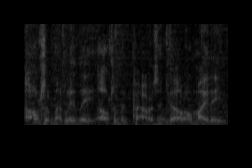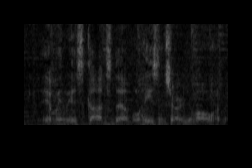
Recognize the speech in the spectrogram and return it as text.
ultimately the ultimate power is in God Almighty. I mean, it's God's devil. He's in charge of all of it.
